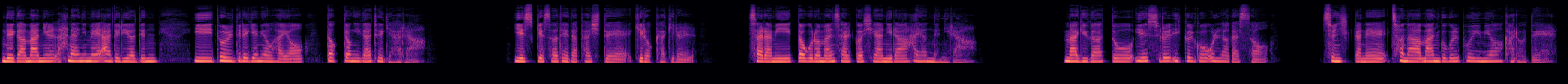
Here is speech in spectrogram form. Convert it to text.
내가 만일 하나님의 아들이어든 이 돌들에게 명하여 떡덩이가 되게 하라. 예수께서 대답하시되 기록하기를 사람이 떡으로만 살 것이 아니라 하였느니라. 마귀가 또 예수를 이끌고 올라가서 순식간에 천하 만국을 보이며 가로되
